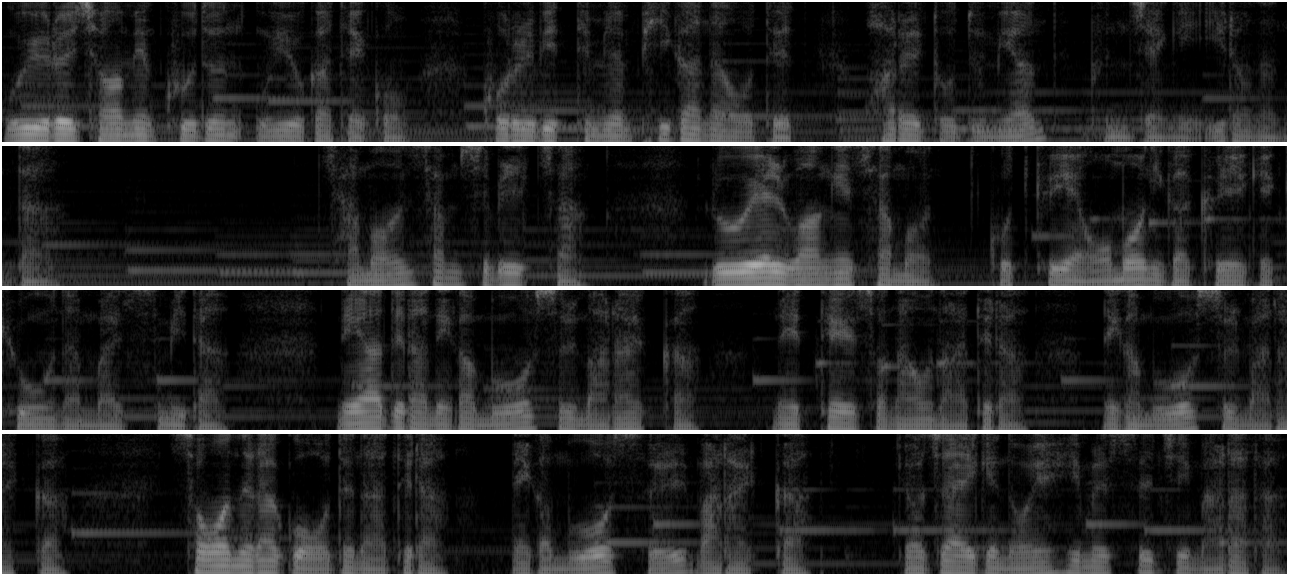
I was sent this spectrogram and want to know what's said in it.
우유를 저으면 굳은 우유가 되고 코를 비틀면 피가 나오듯 화를 돋우면 분쟁이 일어난다. 잠언 31장 루엘 왕의 잠언 곧 그의 어머니가 그에게 교훈한 말씀이다. 내 아들아 내가 무엇을 말할까? 내 태에서 나온 아들아 내가 무엇을 말할까? 서원을 하고 얻은 아들아 내가 무엇을 말할까? 여자에게 너의 힘을 쓰지 말아라.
